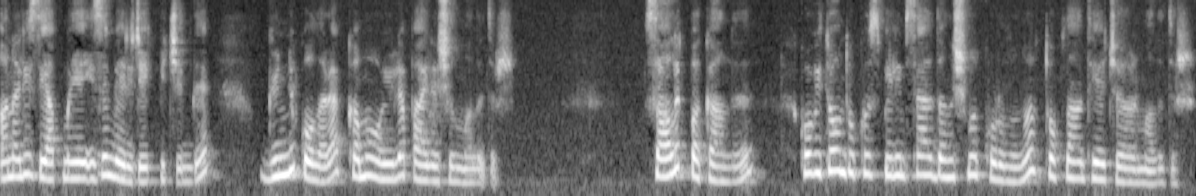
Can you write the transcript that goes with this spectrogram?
analiz yapmaya izin verecek biçimde günlük olarak kamuoyuyla paylaşılmalıdır. Sağlık Bakanlığı COVID-19 Bilimsel Danışma Kurulu'nu toplantıya çağırmalıdır.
